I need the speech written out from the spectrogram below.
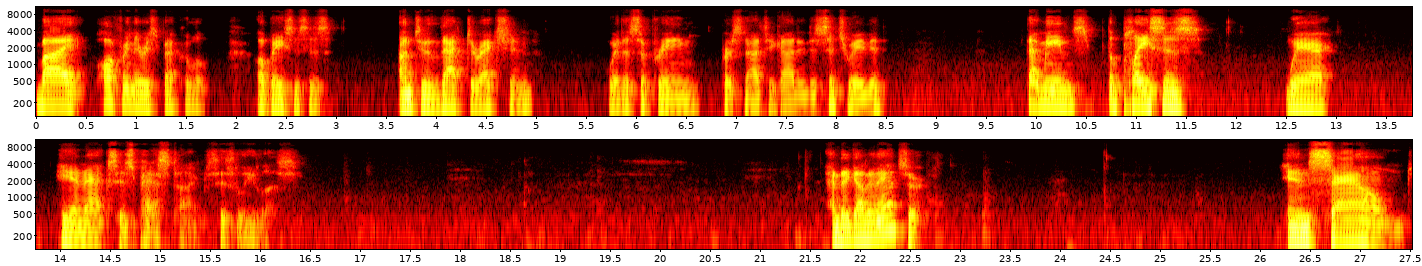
By offering their respectful obeisances unto that direction where the Supreme Personality Godhead is situated, that means the places where he enacts his pastimes, his leelas. And they got an answer. In sound.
